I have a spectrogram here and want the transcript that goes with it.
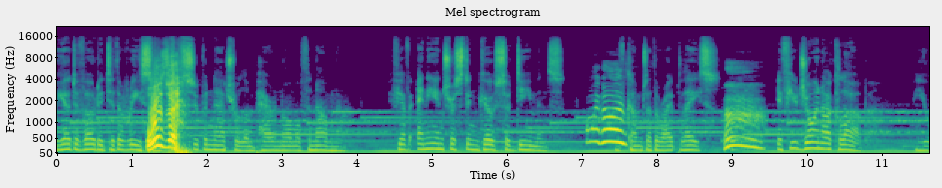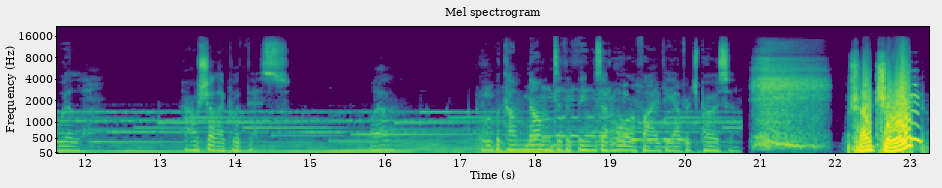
We are devoted to the research of supernatural and paranormal phenomena. If you have any interest in ghosts or demons, Oh my god. you've come to the right place. If you join our club, you will. How shall I put this? Well, will become numb to the things that horrify the average person. Should I join?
